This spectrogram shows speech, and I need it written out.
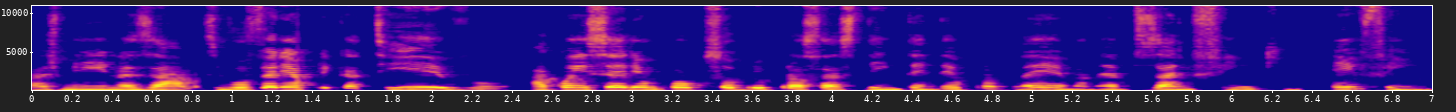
as meninas a desenvolverem aplicativo, a conhecerem um pouco sobre o processo de entender o problema, né? Design thinking. Enfim,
